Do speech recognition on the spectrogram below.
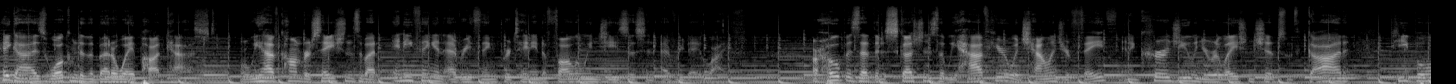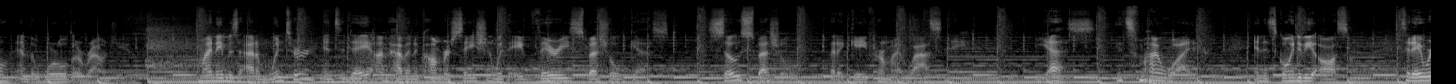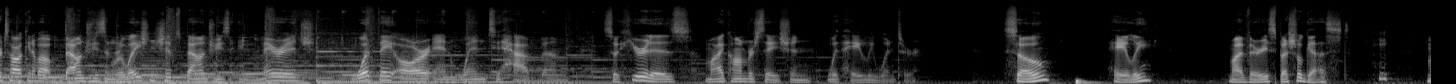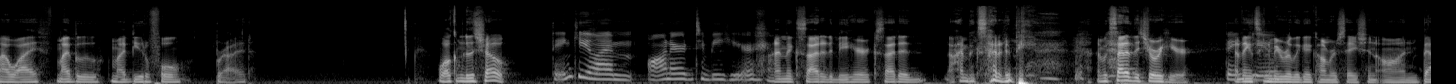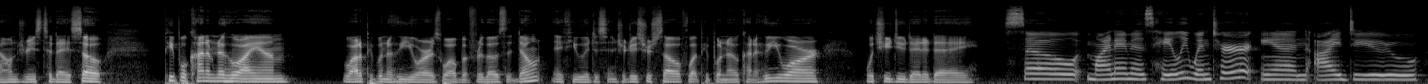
Hey guys, welcome to the Better Way podcast, where we have conversations about anything and everything pertaining to following Jesus in everyday life. Our hope is that the discussions that we have here would challenge your faith and encourage you in your relationships with God, people, and the world around you. My name is Adam Winter, and today I'm having a conversation with a very special guest. So special that I gave her my last name. Yes, it's my wife, and it's going to be awesome. Today, we're talking about boundaries in relationships, boundaries in marriage, what they are, and when to have them. So, here it is my conversation with Hali Winter. So, Hali, my very special guest, my wife, my boo, my beautiful bride. Welcome to the show. Thank you. I'm honored to be here. I'm excited to be here. Excited. I'm excited to be. I'm excited that you're here. Thank I think it's going to be a really good conversation on boundaries today. So, people kind of know who I am. A lot of people know who you are as well. But for those that don't, if you would just introduce yourself, let people know kind of who you are, what you do day to day. So, my name is Hali Winter, and I do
